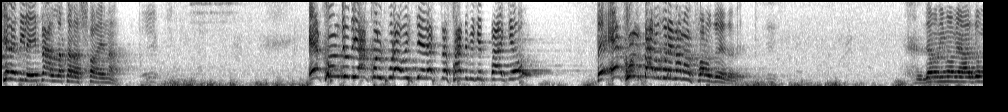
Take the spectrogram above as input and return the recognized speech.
ছেড়ে দিলে এটা আল্লাহ তালা সয় না। এখন যদি আকল পুরা হইছে, এর একটা সার্টিফিকেট পায় কেউ, তো এখন তার উপরে নামাজ ফরজ হয়ে যাবে। যেমন ইমামে আজম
